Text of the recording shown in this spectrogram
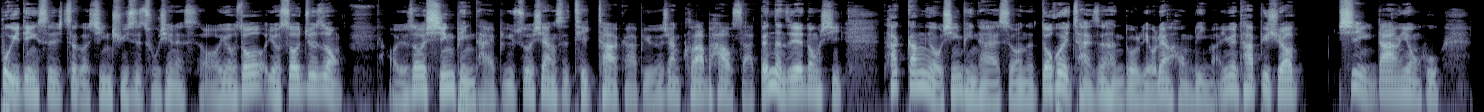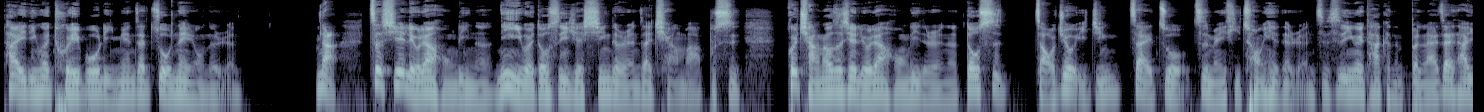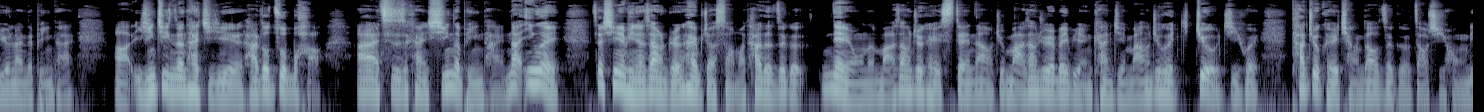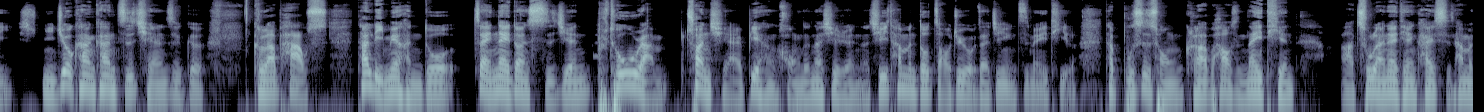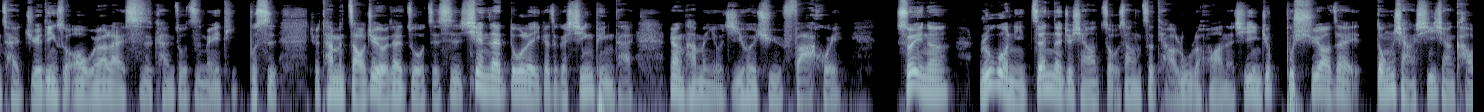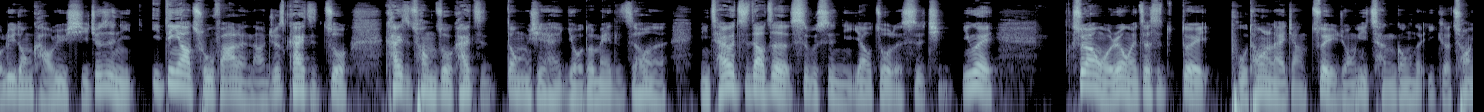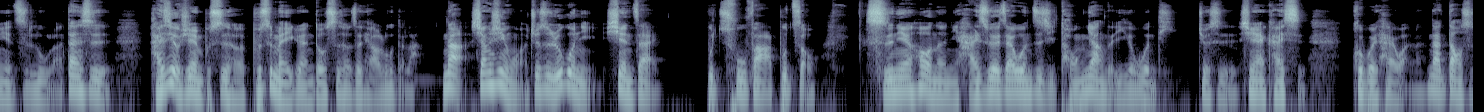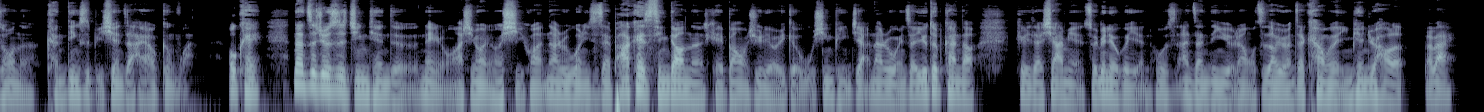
不一定是这个新趋势出现的时候，有时候有时候就是这种。哦，有时候新平台，比如说像是 TikTok 啊，比如说像 Clubhouse 啊等等这些东西，它刚有新平台的时候呢，都会产生很多流量红利嘛，因为它必须要吸引大量用户，它一定会推波里面在做内容的人。那这些流量红利呢，你以为都是一些新的人在抢吗？不是，会抢到这些流量红利的人呢，都是早就已经在做自媒体创业的人，只是因为他可能本来在他原来的平台。啊，已经竞争太激烈了，他都做不好啊！试试看新的平台。那因为在新的平台上人还比较少嘛，他的这个内容呢，马上就可以 stand out，就马上就会被别人看见，马上就会就有机会，他就可以抢到这个早期红利。你就看看之前这个 Clubhouse，它里面很多在那段时间突然串起来变很红的那些人呢，其实他们都早就有在经营自媒体了。他不是从 Clubhouse 那一天。啊，出来那天开始，他们才决定说：“哦，我要来试试看做自媒体。”不是，就他们早就有在做，只是现在多了一个这个新平台，让他们有机会去发挥。所以呢，如果你真的就想要走上这条路的话呢，其实你就不需要再东想西想，考虑东考虑西，就是你一定要出发了，然后就是开始做，开始创作，开始动一些有的没的之后呢，你才会知道这是不是你要做的事情。因为虽然我认为这是对。普通人来讲，最容易成功的一个创业之路了，但是还是有些人不适合，不是每个人都适合这条路的啦。那相信我，就是如果你现在不出发不走，十年后呢，你还是会再问自己同样的一个问题，就是现在开始会不会太晚了？那到时候呢，肯定是比现在还要更晚。OK，那这就是今天的内容啊，希望你会喜欢。那如果你是在 Podcast 听到呢，可以帮我去留一个五星评价。那如果你在 YouTube 看到，可以在下面随便留个言，或者是按赞订阅，让我知道有人在看我的影片就好了。拜拜。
